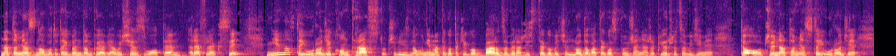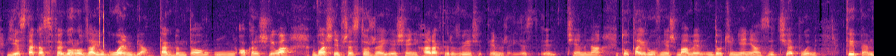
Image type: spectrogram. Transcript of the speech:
Natomiast znowu tutaj będą pojawiały się złote refleksy. Nie ma w tej urodzie kontrastu, czyli znowu nie ma tego takiego bardzo wyrazistego, wiecie, lodowatego spojrzenia, że pierwsze co widzimy to oczy. Natomiast w tej urodzie jest taka swego rodzaju głębia, tak bym to mm, określiła, właśnie przez to, że jesień charakteryzuje się tym, że jest y, ciemna. Tutaj również mamy do czynienia z ciepłym typem,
